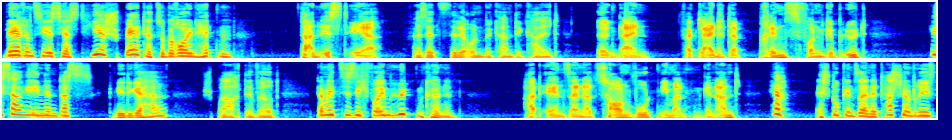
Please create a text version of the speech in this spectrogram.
während Sie es erst hier später zu bereuen hätten.« »Dann ist er«, versetzte der Unbekannte kalt, »irgendein verkleideter Prinz von Geblüt?« »Ich sage Ihnen das, gnädiger Herr«, sprach der Wirt, »damit Sie sich vor ihm hüten können.« »Hat er in seiner Zornwut niemanden genannt?« »Ja, er schlug in seine Tasche und rief,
